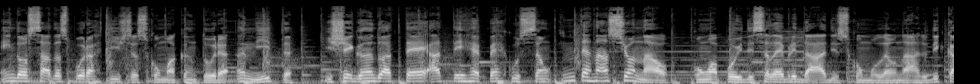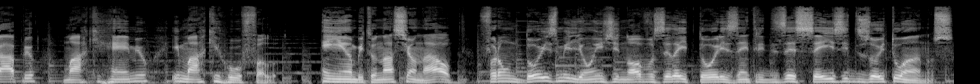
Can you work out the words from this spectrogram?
endossadas por artistas como a cantora Anitta e chegando até a ter repercussão internacional, com o apoio de celebridades como Leonardo DiCaprio, Mark Hamill e Mark Ruffalo. Em âmbito nacional, foram 2 milhões de novos eleitores entre 16 e 18 anos,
